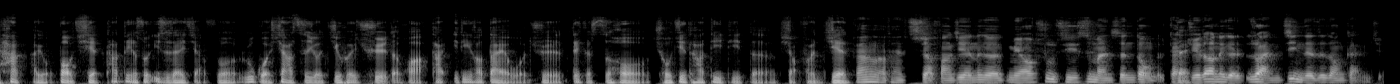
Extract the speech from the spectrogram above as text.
憾，还有抱歉。他那个时候一直在讲说，如果下次有机会去的话，他一定要带我去那个时候囚禁他弟弟的小房间。刚刚老谭小房间的那个描述其实是蛮生动的，感觉到那个软禁的这种感觉。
